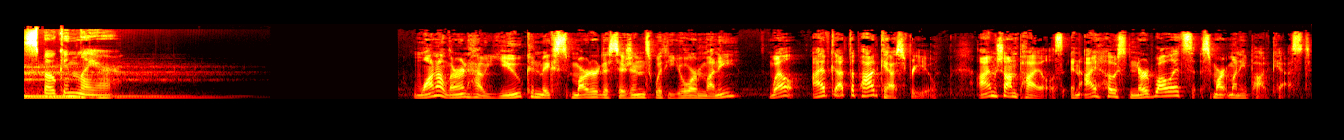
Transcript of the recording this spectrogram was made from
Spoken Layer. Want to learn how you can make smarter decisions with your money? Well, I've got the podcast for you. I'm Sean Pyles, and I host NerdWallet's Smart Money Podcast.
